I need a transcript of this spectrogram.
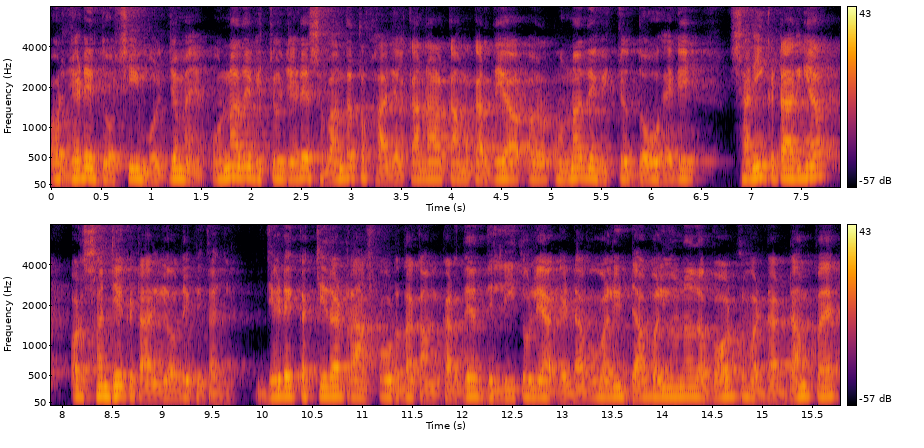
ਔਰ ਜਿਹੜੇ ਦੋਸ਼ੀ ਮੁਲਜ਼ਮ ਹੈ, ਉਹਨਾਂ ਦੇ ਵਿੱਚੋਂ ਜਿਹੜੇ ਸਬੰਧਤ ਫਾਜ਼ਿਲਕਾ ਨਾਲ ਕੰਮ ਕਰਦੇ ਆ, ਔਰ ਉਹਨਾਂ ਦੇ ਵਿੱਚੋਂ ਦੋ ਹੈਗੇ ਸਣੀ ਕਟਾਰੀਆ ਔਰ ਸੰਜੇ ਕਟਾਰੀਆ, ਉਹਦੇ ਪਿਤਾ ਜੀ। ਜਿਹੜੇ ਕੱਚੇ ਦਾ ਟਰਾਂਸਪੋਰਟ ਦਾ ਕੰਮ ਕਰਦੇ ਆ, ਦਿੱਲੀ ਤੋਂ ਲਿਆ ਕੇ ਡੱਬ ਵਾਲੀ ਡੱਬ ਵਾਲੀ ਉਹਨਾਂ ਦਾ ਬਹੁਤ ਵੱਡਾ ਡੰਪ ਹੈ,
